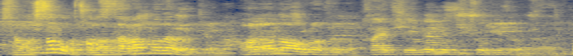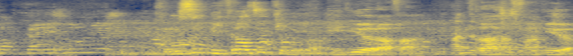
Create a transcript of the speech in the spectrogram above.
Sen baksana ortalarına. Hastalanmadan önce mi? Ananı avradını. Kalp şeyinden önce çok iyi topçu. Kırmızı bir itiraz yok ki burada. Gidiyor Rafa. Hadi Rafa gidiyor.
